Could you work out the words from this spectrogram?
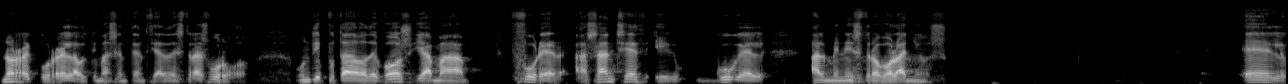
no recurre la última sentencia de Estrasburgo. Un diputado de Vox llama Führer a Sánchez y Google al ministro Bolaños. El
